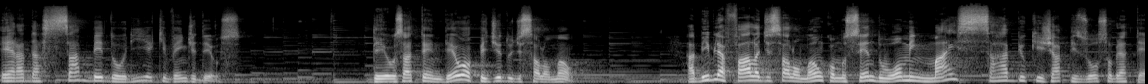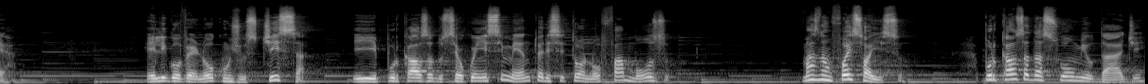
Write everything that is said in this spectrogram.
era da sabedoria que vem de Deus. Deus atendeu ao pedido de Salomão. A Bíblia fala de Salomão como sendo o homem mais sábio que já pisou sobre a terra. Ele governou com justiça e, por causa do seu conhecimento, ele se tornou famoso. Mas não foi só isso. Por causa da sua humildade,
